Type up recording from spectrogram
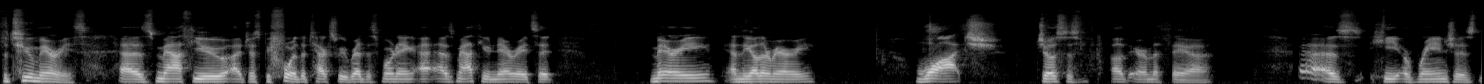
the two Marys. As Matthew, uh, just before the text we read this morning, as Matthew narrates it, Mary and the other Mary watch Joseph of Arimathea as he arranges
